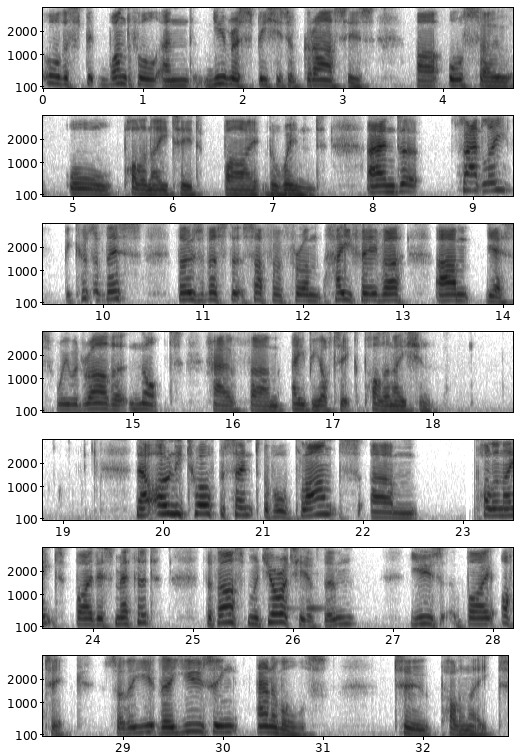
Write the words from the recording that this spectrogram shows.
all the wonderful and numerous species of grasses are also all pollinated by the wind. And uh, sadly, because of this, those of us that suffer from hay fever, um, yes, we would rather not have um, abiotic pollination. Now, only 12% of all plants um, pollinate by this method. The vast majority of them use biotic, so they, they're using animals to pollinate.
